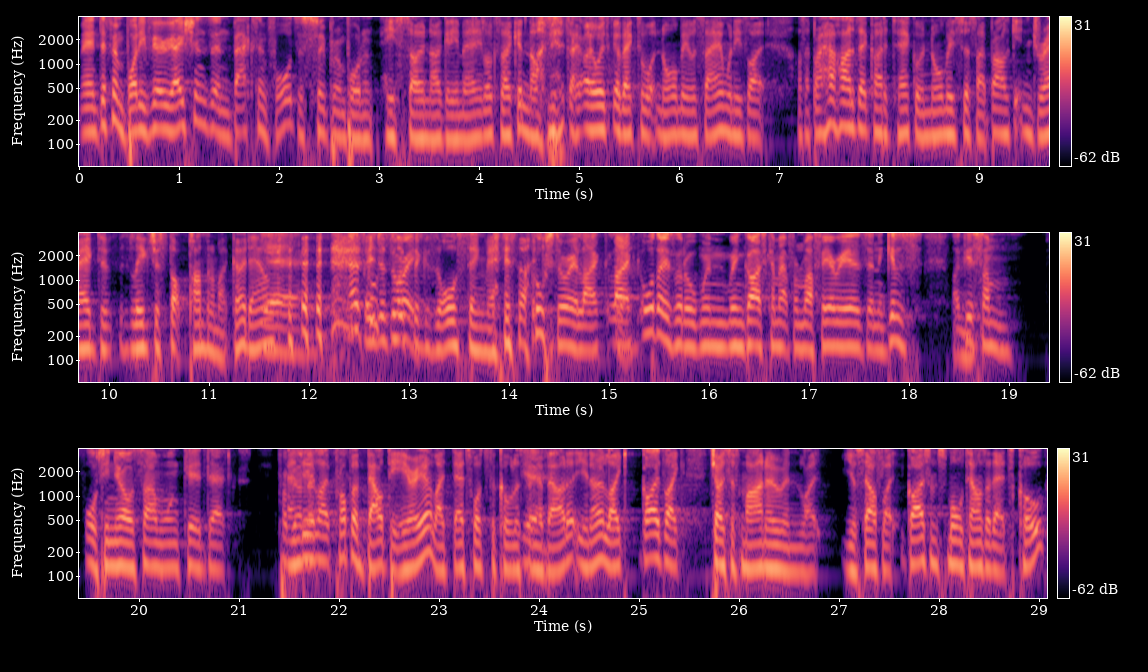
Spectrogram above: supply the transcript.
man, different body variations and backs and forwards is super important. He's so nuggety, man. He looks like a nightmare. I always go back to what Normie was saying when he's like, I was like, bro, how hard is that guy to tackle? And Normie's just like, bro, I was getting dragged. His legs just stopped pumping. I'm like, go down. Yeah, that's cool just story. looks exhausting, man. Like, cool story. Like like all those little when when guys come out from rough areas and it gives like Mm. there's some fourteen year old Samoan kid that probably and they're the- like proper about the area. Like that's what's the coolest thing about it. You know, like guys like Joseph Manu and like yourself, like guys from small towns like that, it's cool.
